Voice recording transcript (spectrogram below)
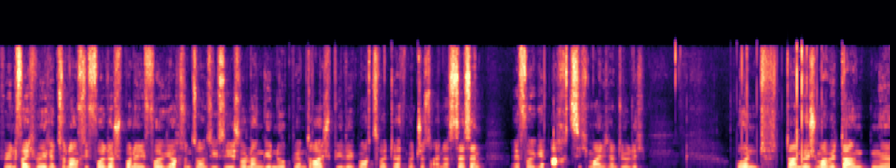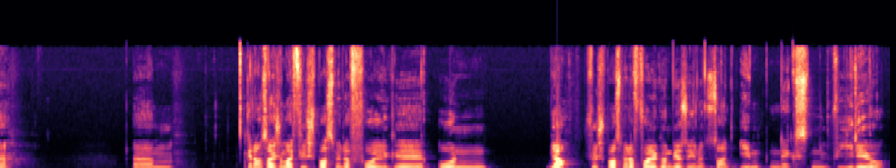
Auf jeden Fall, ich will nicht so lange Folge spannen. Die Folge 28 ist eh schon lang genug. Wir haben drei Spiele gemacht, zwei Deathmatches, ein Assassin. Äh, Folge 80 meine ich natürlich. Und dann will ich mal bedanken. Ähm, genau, sage ich schon mal viel Spaß mit der Folge. Und ja, viel Spaß mit der Folge und wir sehen uns dann im nächsten Video.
